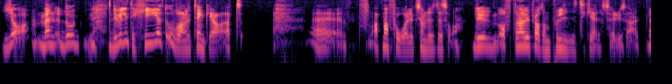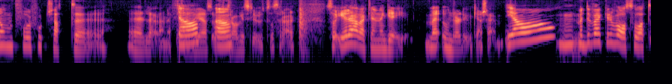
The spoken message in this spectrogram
Ja, men då, det är väl inte helt ovanligt tänker jag att, eh, att man får liksom lite så. Är, ofta när vi pratar om politiker så är det så här, de får fortsatt eh, eh, lön efter Ja, deras ja. uppdrag är slut och sådär. Så är det här verkligen en grej, men, undrar du kanske? Ja, Mm, Men det verkar vara så att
